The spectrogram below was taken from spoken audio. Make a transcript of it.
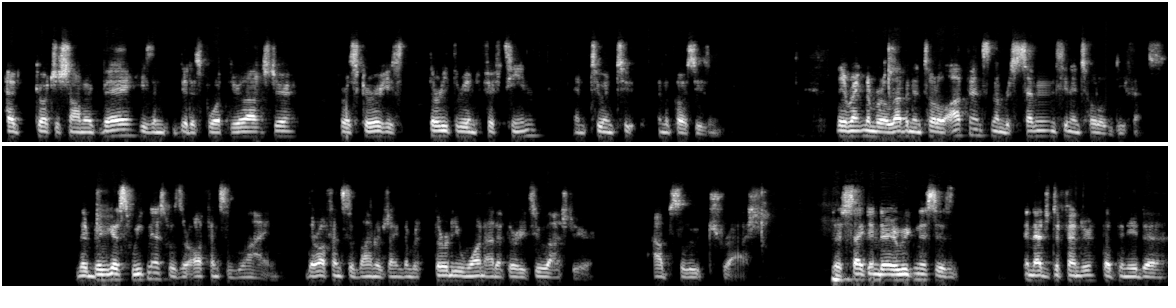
Head coach is Sean McVay. He's in, did his fourth year last year. For his career, he's 33 and 15 and two and two in the postseason. They ranked number 11 in total offense, number 17 in total defense. Their biggest weakness was their offensive line. Their offensive line was ranked number 31 out of 32 last year. Absolute trash. Their secondary weakness is an edge defender that they need to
